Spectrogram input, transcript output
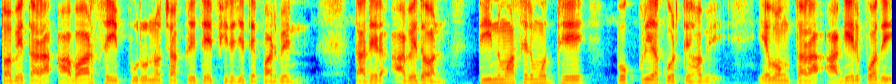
তবে তারা আবার সেই পুরনো চাকরিতে ফিরে যেতে পারবেন। তাদের আবেদন তিন মাসের মধ্যে প্রক্রিয়া করতে হবে এবং তারা আগের পদে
